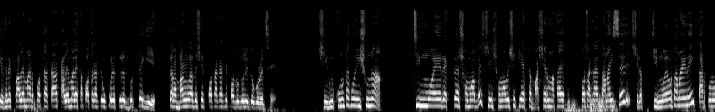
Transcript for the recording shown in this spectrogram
যেখানে কালেমার পতাকা, কালেমা লেখা পতাকাকে উপরে তুলে ধরতে গিয়ে তারা বাংলাদেশের পতাকাকে পদদলিত করেছে। সেগুলো কোনোটা কোনো ইস্যু না। চিন্ময়ের একটা সমাবেশ, সেই সমাবেশে কি একটা বাসের মাথায় পতাকা টানাইছে, সেটা চিন্ময়ও টানায় নেই, তার কোনো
